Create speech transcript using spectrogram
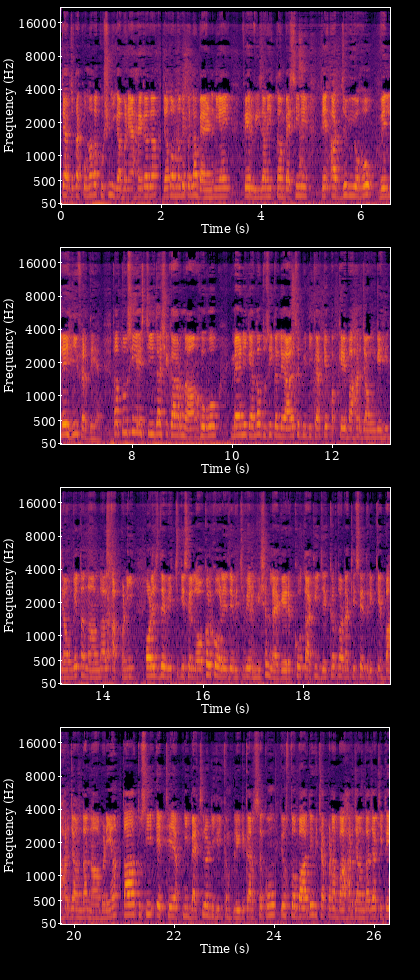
ਤੇ ਅੱਜ ਤੱਕ ਉਹਨਾਂ ਦਾ ਕੁਝ ਨਹੀਂਗਾ ਬਣਿਆ ਹੈਗਾਗਾ। ਜਦ ਉਹਨਾਂ ਦੇ ਪਹਿਲਾਂ ਬੈਂਡ ਨਹੀਂ ਆਏ, ਫਿਰ ਵੀਜ਼ਾ ਨਹੀਂ ਤਾਂ ਐਮਬੈਸੀ ਨੇ ਤੇ ਅੱਜ ਵੀ ਉਹ ਵਿਹਲੇ ਹੀ ਫਿਰਦੇ ਆ। ਤਾਂ ਤੁਸੀਂ ਇਸ ਚੀਜ਼ ਦਾ ਸ਼ਿਕਾਰ ਨਾ ਹੋਵੋ। ਮੈਂ ਨਹੀਂ ਕਹਿੰਦਾ ਤੁਸੀਂ ਇਕੱਲੇ ਆਇਲਸ ਬੀਡੀ ਕਰਕੇ ਪੱਕੇ ਬਾਹਰ ਜਾਓਗੇ ਹੀ ਜਾਓਗੇ, ਤਾਂ ਨਾਲ ਨਾਲ ਆਪਣੀ ਕਾਲਜ ਦੇ ਵਿੱਚ ਕਿਸੇ ਲੋਕਲ ਕਾਲਜ ਦੇ ਵਿੱਚ ਵੀ ਐਡਮਿਸ਼ਨ ਲੈ ਕੇ ਰੱਖੋ, ਤਾਂ ਕਿ ਜੇਕਰ ਤੁਹਾਡਾ ਕਿਸੇ ਤਰੀਕੇ ਬਾਹਰ ਜਾਣ ਦਾ ਨਾ ਬਣਿਆ, ਤਾਂ ਤੁਸੀਂ ਤੁਸੀਂ ਇੱਥੇ ਆਪਣੀ ਬੈਚਲਰ ਡਿਗਰੀ ਕੰਪਲੀਟ ਕਰ ਸਕੋ ਤੇ ਉਸ ਤੋਂ ਬਾਅਦ ਦੇ ਵਿੱਚ ਆਪਣਾ ਬਾਹਰ ਜਾਣ ਦਾ ਜਾਂ ਕਿਤੇ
